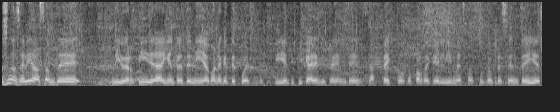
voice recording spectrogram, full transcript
Es una serie bastante divertida y entretenida con la que te puedes identificar en diferentes aspectos, aparte que Lima está súper presente y es,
